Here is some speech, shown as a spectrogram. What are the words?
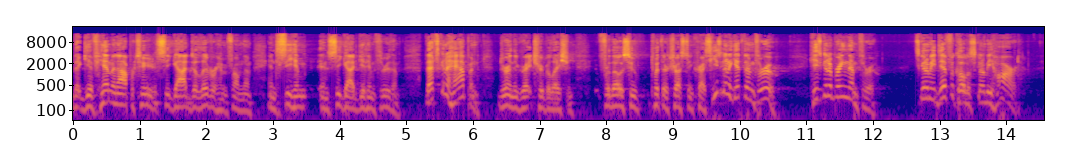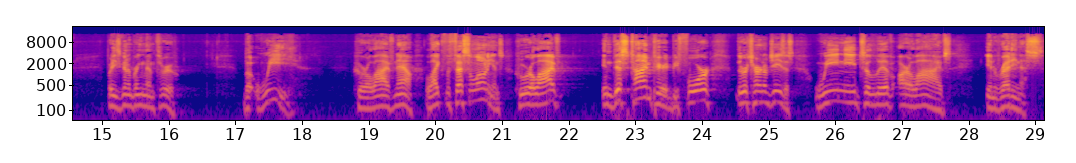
that give him an opportunity to see God deliver him from them and see him and see God get him through them. That's going to happen during the great tribulation for those who put their trust in Christ. He's going to get them through. He's going to bring them through. It's going to be difficult, it's going to be hard, but he's going to bring them through. But we who are alive now, like the Thessalonians who are alive in this time period before the return of Jesus. We need to live our lives in readiness,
